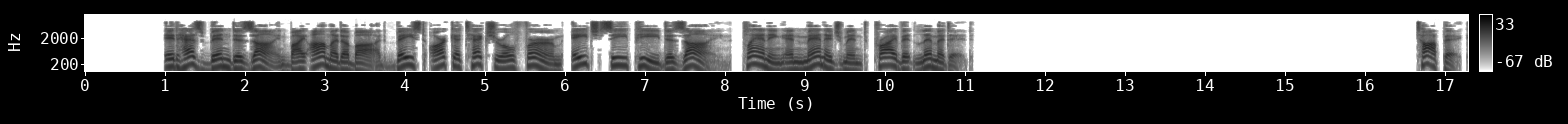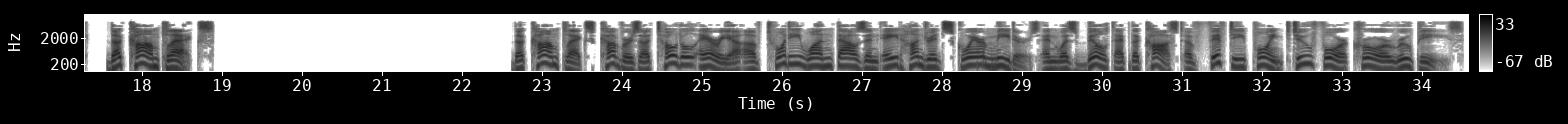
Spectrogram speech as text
It has been designed by Ahmedabad-based architectural firm, HCP Design, Planning and Management Private Limited. The complex The complex covers a total area of 21,800 square meters and was built at the cost of 50.24 crore rupees.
